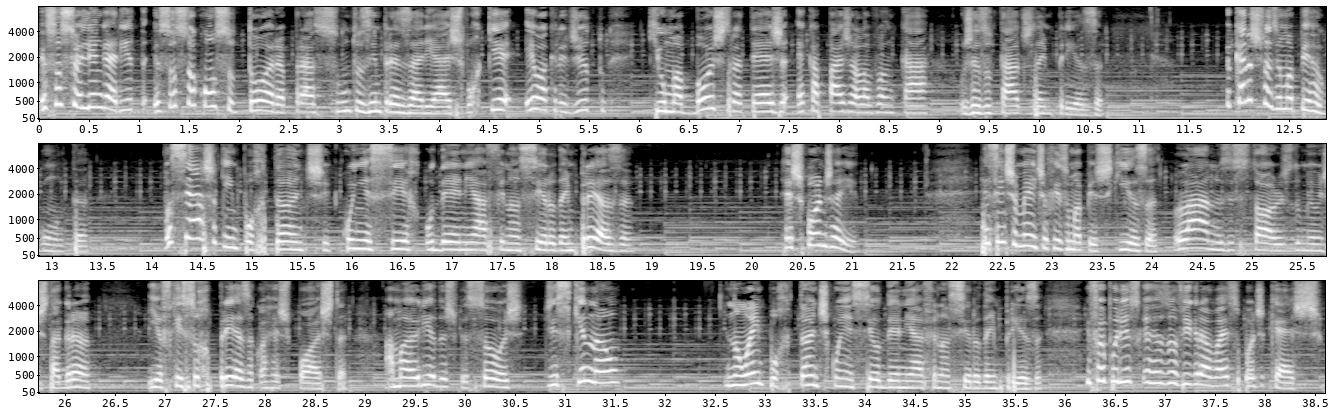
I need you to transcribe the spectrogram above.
Eu sou Sueli Angarita, eu sou sua consultora para assuntos empresariais, porque eu acredito que uma boa estratégia é capaz de alavancar os resultados da empresa. Eu quero te fazer uma pergunta. Você acha que é importante conhecer o DNA financeiro da empresa? Responde aí. Recentemente eu fiz uma pesquisa lá nos stories do meu Instagram e eu fiquei surpresa com a resposta. A maioria das pessoas disse que não. Não é importante conhecer o DNA financeiro da empresa. E foi por isso que eu resolvi gravar esse podcast.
